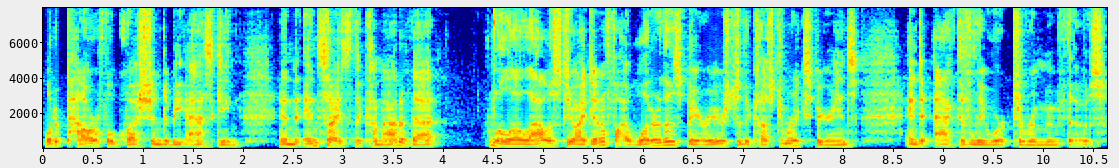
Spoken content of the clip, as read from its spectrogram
What a powerful question to be asking. And the insights that come out of that will allow us to identify what are those barriers to the customer experience and to actively work to remove those.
